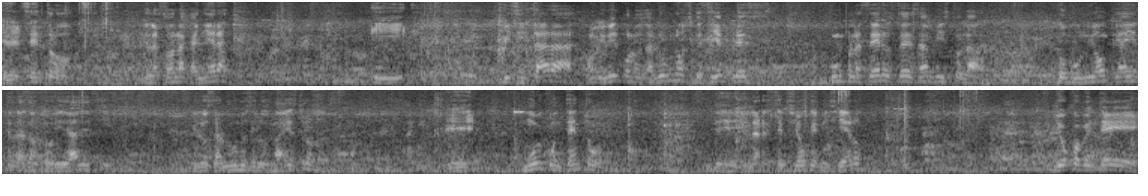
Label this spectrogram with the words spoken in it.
en el centro de la zona cañera y visitar a convivir con los alumnos, que siempre es un placer. Ustedes han visto la comunión que hay entre las autoridades y, y los alumnos y los maestros. Eh, muy contento de la recepción que me hicieron. Yo comenté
